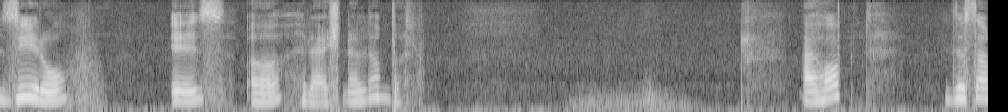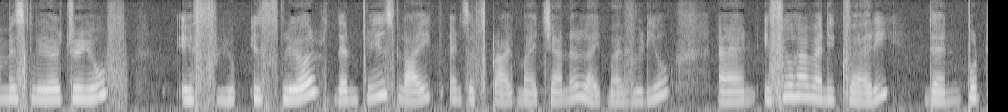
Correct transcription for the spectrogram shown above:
0 is a rational number I hope this sum is clear to you. If you is clear then please like and subscribe my channel like my video. And if you have any query then put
